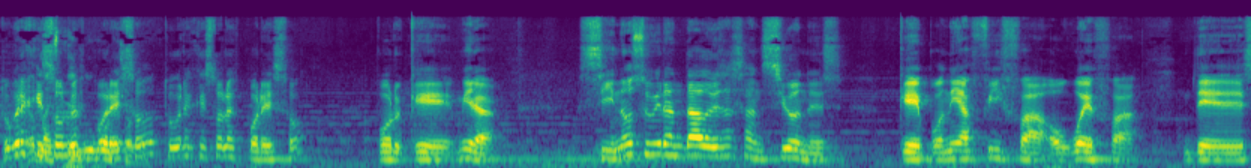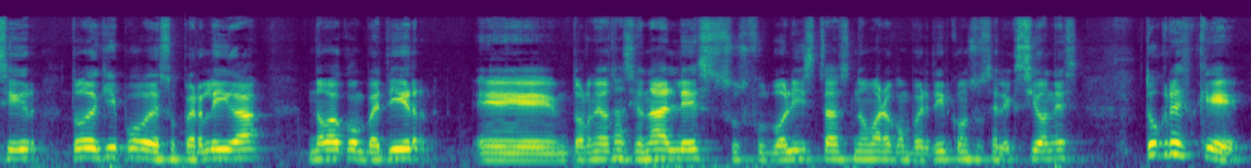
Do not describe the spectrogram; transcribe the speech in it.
¿Tú crees que solo es por eso? ¿Tú crees que solo es por eso? Porque, mira, si no se hubieran dado esas sanciones que ponía FIFA o UEFA de decir todo equipo de Superliga no va a competir en torneos nacionales, sus futbolistas no van a competir con sus selecciones. ¿Tú crees que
